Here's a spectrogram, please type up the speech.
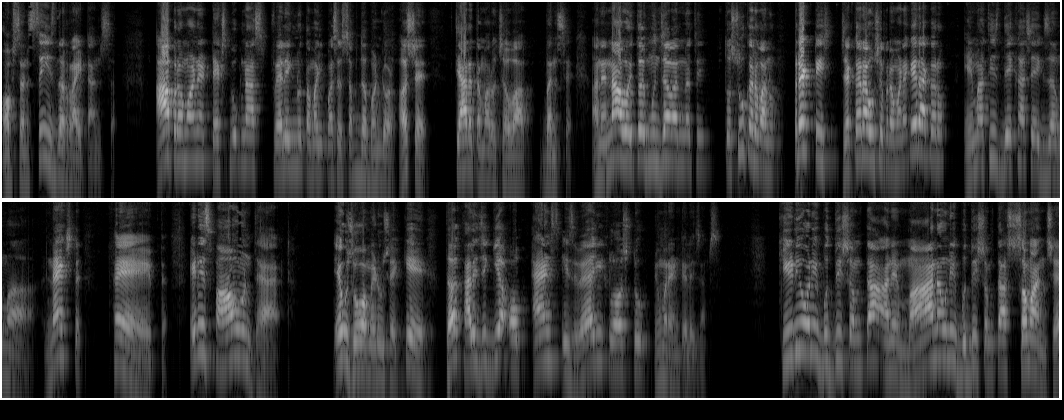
Option C is the right answer આ પ્રમાણે ટેક્સ્ટબુકના સ્પેલિંગનું તમારી પાસે શબ્દ ભંડોળ હશે, ત્યારે તમારો જવાબ બનશે. અને ના હોય તોય મૂંઝાવાનું નથી. તો શું કરવાનું? પ્રેક્ટિસ જે કરાવું છે પ્રમાણે કર્યા કરો. એમાંથી જ દેખાશે એક્ઝામમાં next fifth it is found that એવું જોવા મળ્યું છે કે ધ ખાલી જગ્યા of ants is very close to human intelligence. કીડીઓની બુદ્ધિ ક્ષમતા અને માનવની બુદ્ધિ ક્ષમતા સમાન છે.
